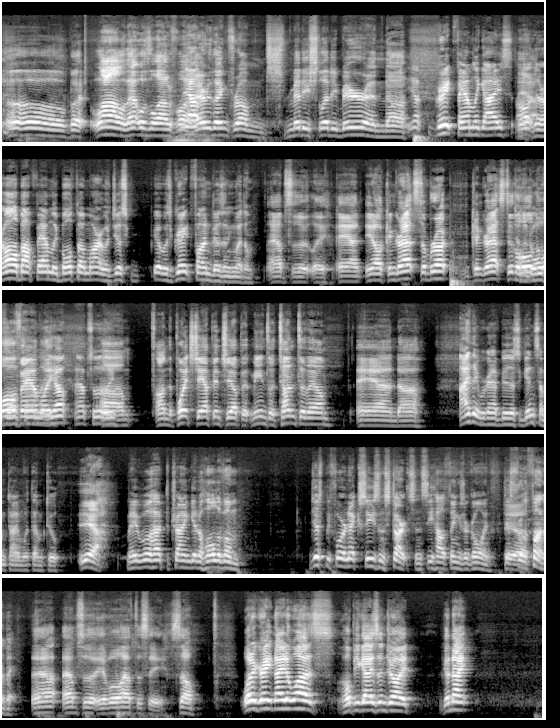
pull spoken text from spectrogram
Oh, but wow, that was a lot of fun. Yeah. Everything from Smitty Schlitty beer and uh, yeah, great family guys. All, Yeah. They're all about family. Both of them are. It was just it was great fun visiting with them. absolutely. And you know, congrats to Brooke. Congrats to the whole DeWall Hall family. Yep, absolutely. um, on the points championship. It means a ton to them, and uh, I think we're going to have to do this again sometime with them too. yeah, Maybe we'll have to try and get a hold of them just before next season starts and see how things are going, just for the fun of it. yeah, absolutely. We'll have to see. So, what a great night it was. Hope you guys enjoyed. Good night.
